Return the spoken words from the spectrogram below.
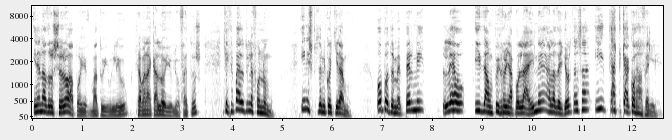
είναι ένα δροσερό απόγευμα του Ιουλίου. Είχαμε ένα καλό Ιούλιο φέτος και χτυπάει το τηλέφωνό μου. Είναι η σπιτονικοκυρά μου. Όποτε με παίρνει, λέω ή να μου πει χρόνια πολλά είναι, αλλά δεν γιόρτασα, ή κάτι κακό θα θέλει.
